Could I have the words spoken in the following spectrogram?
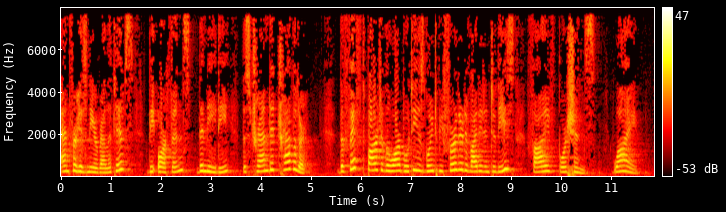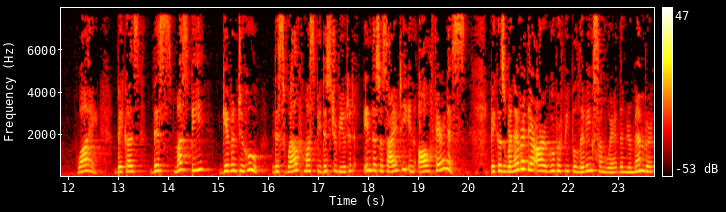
and for his near relatives, the orphans, the needy, the stranded traveler. The fifth part of the war booty is going to be further divided into these five portions. Why? Why? Because this must be Given to who? This wealth must be distributed in the society in all fairness. Because whenever there are a group of people living somewhere, then remember,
